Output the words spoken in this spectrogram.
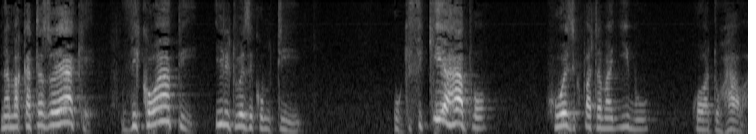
na makatazo yake viko wapi ili tuweze kumtii? Ukifikia hapo huwezi kupata majibu kwa watu hawa.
